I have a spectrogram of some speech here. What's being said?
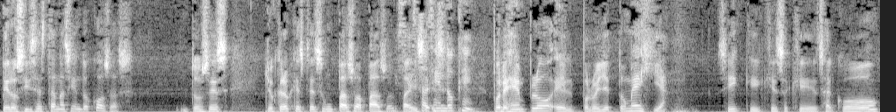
pero sí se están haciendo cosas. Entonces, yo creo que este es un paso a paso. El ¿Se país está es- haciendo qué? Por ejemplo, el proyecto Mejia, ¿sí? que, que, que sacó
